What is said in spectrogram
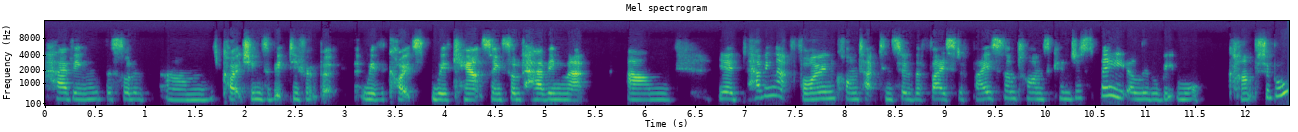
having the sort of um, coaching's a bit different, but with coach with counselling, sort of having that um, yeah, having that phone contact instead of the face to face sometimes can just be a little bit more comfortable.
